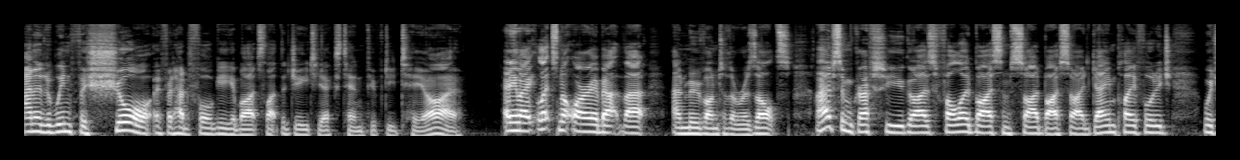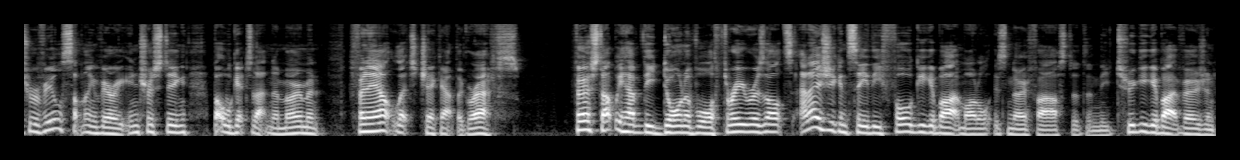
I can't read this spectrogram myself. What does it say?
and it'd win for sure if it had 4GB like the GTX 1050 Ti. Anyway, let's not worry about that and move on to the results. I have some graphs for you guys, followed by some side-by-side -side gameplay footage, which reveals something very interesting, but we'll get to that in a moment. For now, let's check out the graphs. First up, we have the Dawn of War 3 results, and as you can see, the 4GB model is no faster than the 2GB version,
